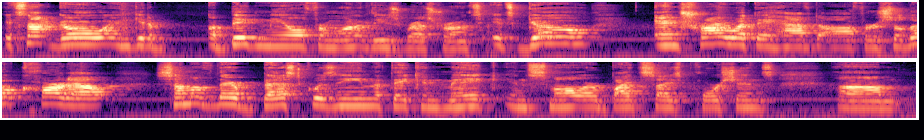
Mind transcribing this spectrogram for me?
it's not go and get a, a big meal from one of these restaurants. It's go and try what they have to offer. So they'll cart out some of their best cuisine that they can make in smaller bite-sized portions. Um,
